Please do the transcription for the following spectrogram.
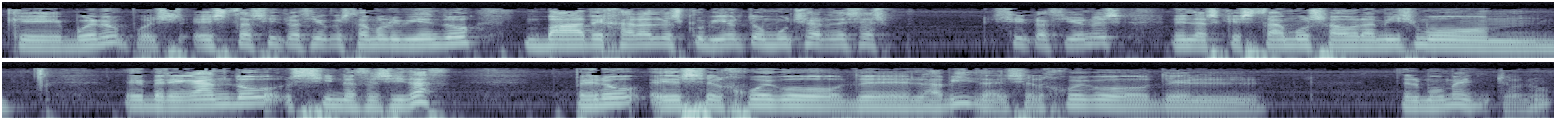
que, bueno, pues esta situación que estamos viviendo va a dejar al descubierto muchas de esas situaciones en las que estamos ahora mismo mm, eh, bregando sin necesidad. Pero es el juego de la vida, es el juego del, del momento, ¿no?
